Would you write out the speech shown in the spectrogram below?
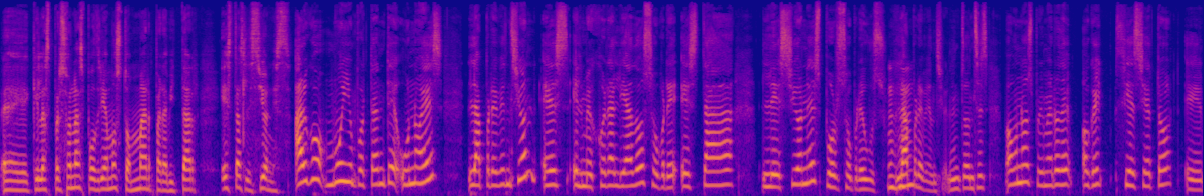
eh, que las personas podríamos tomar para evitar estas lesiones? Algo muy importante, uno es la prevención es el mejor aliado sobre estas lesiones por sobreuso, la prevención. Entonces, vámonos primero de, ok, si es cierto, eh,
